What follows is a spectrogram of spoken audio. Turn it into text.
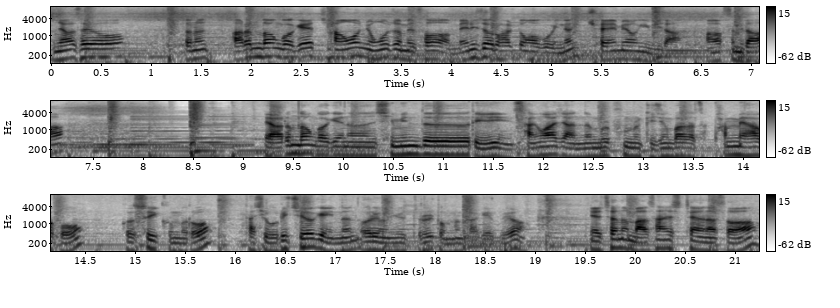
안녕하세요. 저는 아름다운 가게 창원 용호점에서 매니저로 활동하고 있는 최명입니다. 반갑습니다. 예, 아름다운 가게는 시민들이 사용하지 않는 물품을 기증받아서 판매하고 그 수익금으로 다시 우리 지역에 있는 어려운 이웃들을 돕는 가게고요. 예, 저는 마산에서 태어나서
